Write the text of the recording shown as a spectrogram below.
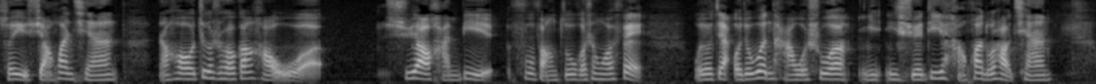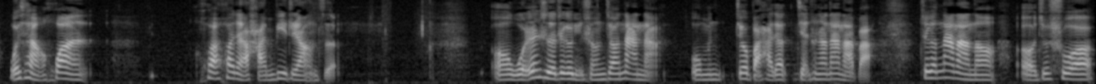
所以想换钱。然后这个时候刚好我需要韩币付房租和生活费，我就加我就问他，我说你你学弟想换多少钱？我想换换换点韩币这样子。呃，我认识的这个女生叫娜娜，我们就把她叫简称叫娜娜吧。这个娜娜呢，呃，就说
